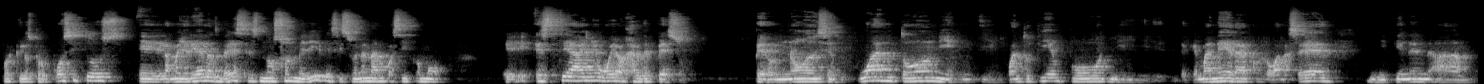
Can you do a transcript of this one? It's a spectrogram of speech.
porque los propósitos eh, la mayoría de las veces no son medibles y suenan algo así como, eh, este año voy a bajar de peso, pero no dicen cuánto, ni en, cuánto tiempo, ni de qué manera lo van a hacer, ni tienen ah,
